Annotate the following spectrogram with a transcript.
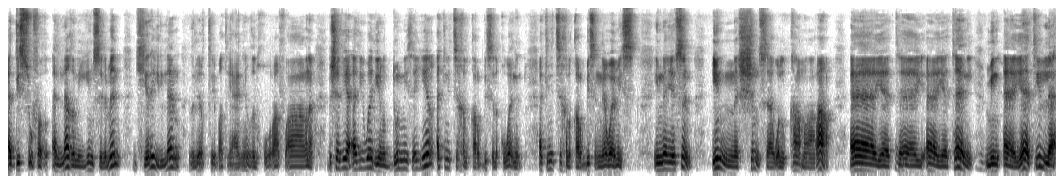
أدي السوفغ اللغنيين سلمان كيري لأن الارتباط يعني ذي الخرافة. باش هذه هذه وادي الدنيا ثيين أكني تخلق ربي القوانن أكني تخلق ربي النواميس إن يسن إن الشمس والقمر آيتاي آيتان من آيات الله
